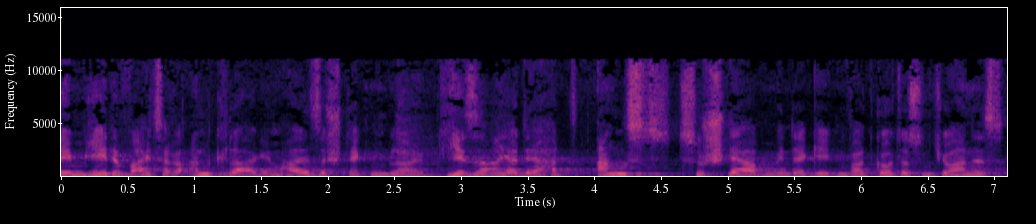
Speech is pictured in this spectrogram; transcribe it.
dem jede weitere Anklage im Halse stecken bleibt. Jesaja, der hat Angst zu sterben in der Gegenwart Gottes. Und Johannes,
